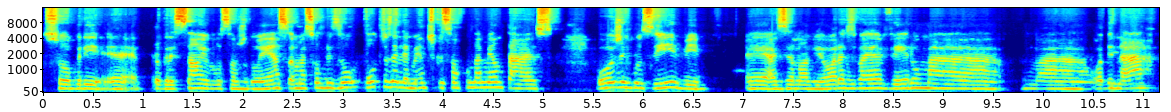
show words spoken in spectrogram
sobre é, progressão e evolução de doença, mas sobre outros elementos que são fundamentais. Hoje, inclusive, é, às 19 horas, vai haver uma, uma webinar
